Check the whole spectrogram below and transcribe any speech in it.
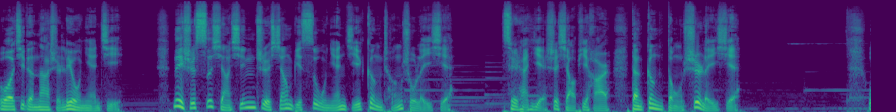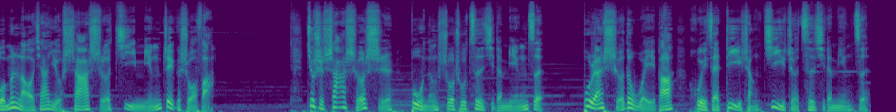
我记得那是六年级。那时思想心智相比四五年级更成熟了一些，虽然也是小屁孩，但更懂事了一些。我们老家有杀蛇记名这个说法，就是杀蛇时不能说出自己的名字，不然蛇的尾巴会在地上记着自己的名字，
